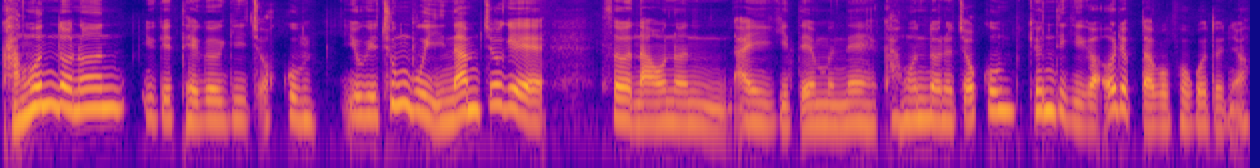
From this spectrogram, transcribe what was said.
강원도는 이게 대극이 조금 여기 중부 이남 쪽에 서 나오는 아이이기 때문에 강원도는 조금 견디기가 어렵다고 보거든요.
